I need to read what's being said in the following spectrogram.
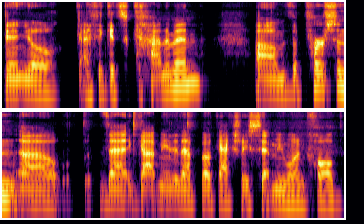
Daniel, I think it's Kahneman. Um, the person uh, that got me into that book actually sent me one called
